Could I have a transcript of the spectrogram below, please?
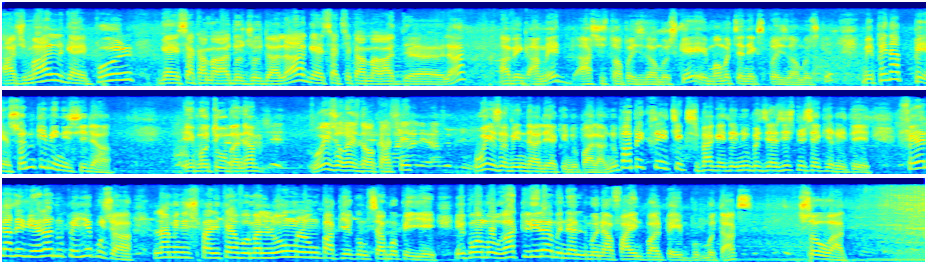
Ajmal, gagne Poul, gagne sa camarade de Jodala, gagne sa camarade euh, là, avec Ahmed, assistant président mosquée, et moi, je suis ex-président mosquée. Mais pas personne qui vient ici là. Et tout, madame. Oui, je reste dans le cachet. Oui, je viens d'aller qui nous parle. Nous pas critiquer, c'est pas que nous juste de sécurité. Faire la rivière là, nous payer pour ça. La municipalité a vraiment long, long papier comme ça, nous payer. Et comment on rate là, on a fine pour payer mon taxe. So what?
